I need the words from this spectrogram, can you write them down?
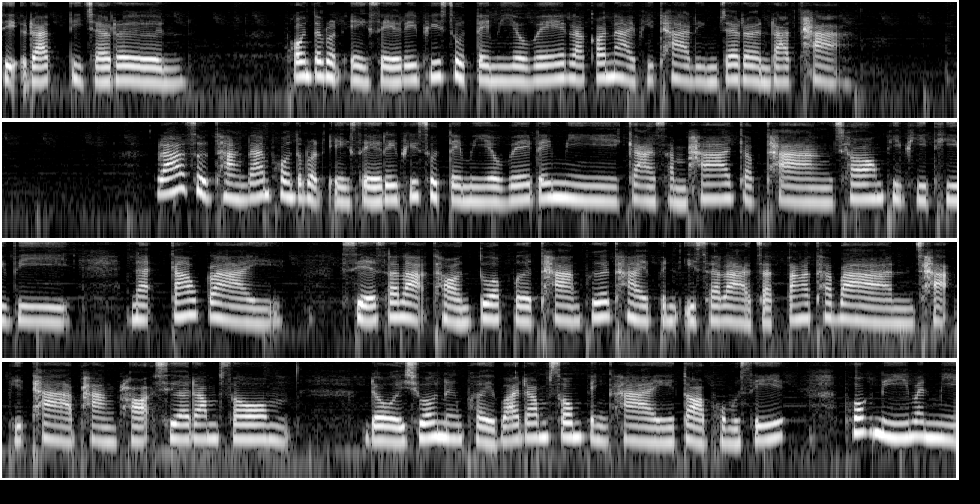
จิรัตติเจริญพลตำรวจเอกเสรีพิสุทธิ์เตมียเวทแล้วก็นายพิธาลิมเจริญรัตน์ค่ะ ล่าสุดทางด้านพลตำรวจเอกเสรีพิสุทธิ์เตมียเวทได้มีการสัมภาษณ์กับทางช่อง PPTV และก้าวไกล เสียสละถอนตัวเปิดทางเพื่อไทยเป็นอิสระจัดตั้งรัฐบาล ฉะพิธาพังเพราะเชื่อด้อมส้ม โดยช่วงหนึ่งเผยว่าด้อมส้มเป็นใคร ตอบผมซิ พวกนี้มันมี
